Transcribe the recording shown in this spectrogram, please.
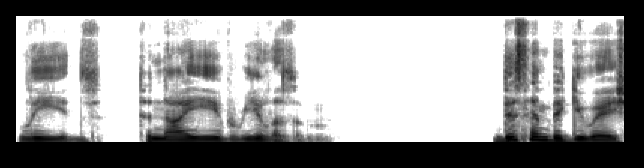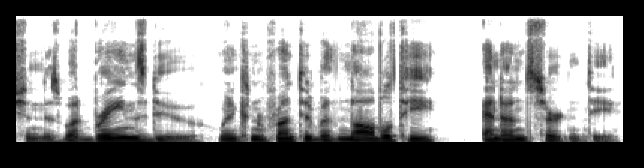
leads to naive realism. Disambiguation is what brains do when confronted with novelty and uncertainty.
